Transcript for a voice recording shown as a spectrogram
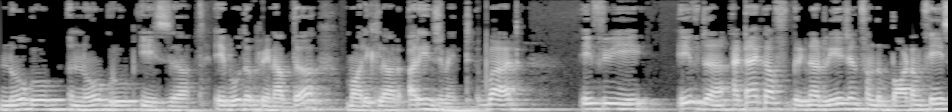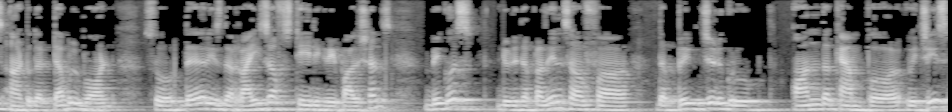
no group no group is uh, above the plane of the molecular arrangement. But if we if the attack of Grignard reagent from the bottom phase onto the double bond so there is the rise of steric repulsions because due to the presence of uh, the bridged group on the camphor which is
